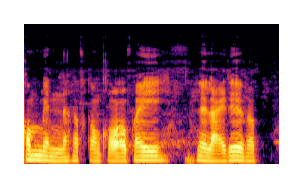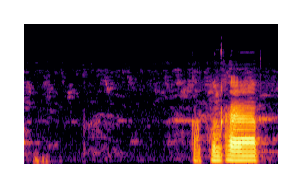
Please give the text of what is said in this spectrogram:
คอมเมนต์นะครับต้องขอไปหลาย ๆเด้อครับ ขอบคุณครับ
